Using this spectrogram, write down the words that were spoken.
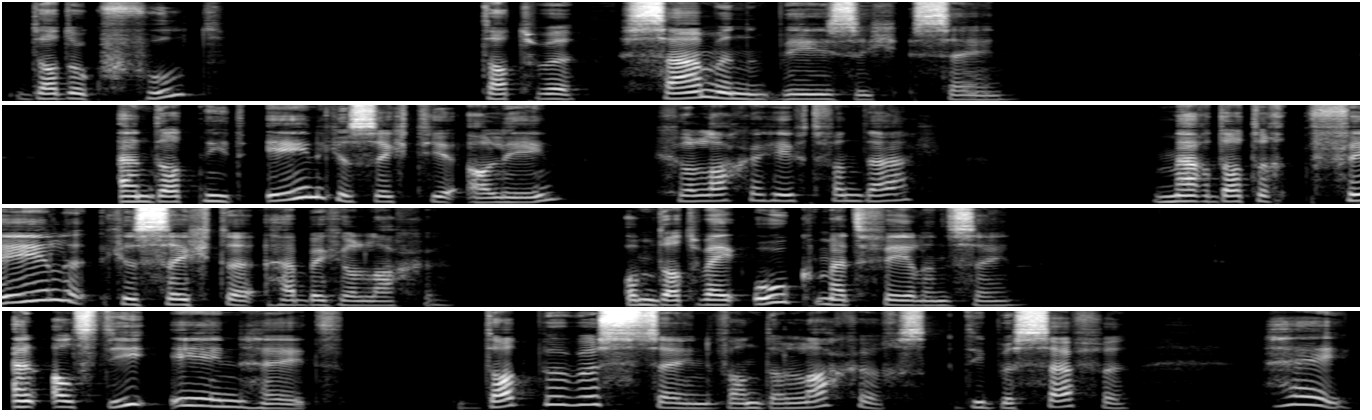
dat ook voelt, dat we samen bezig zijn. En dat niet één gezichtje alleen gelachen heeft vandaag, maar dat er vele gezichten hebben gelachen, omdat wij ook met velen zijn. En als die eenheid, dat bewustzijn van de lachers die beseffen, hey,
